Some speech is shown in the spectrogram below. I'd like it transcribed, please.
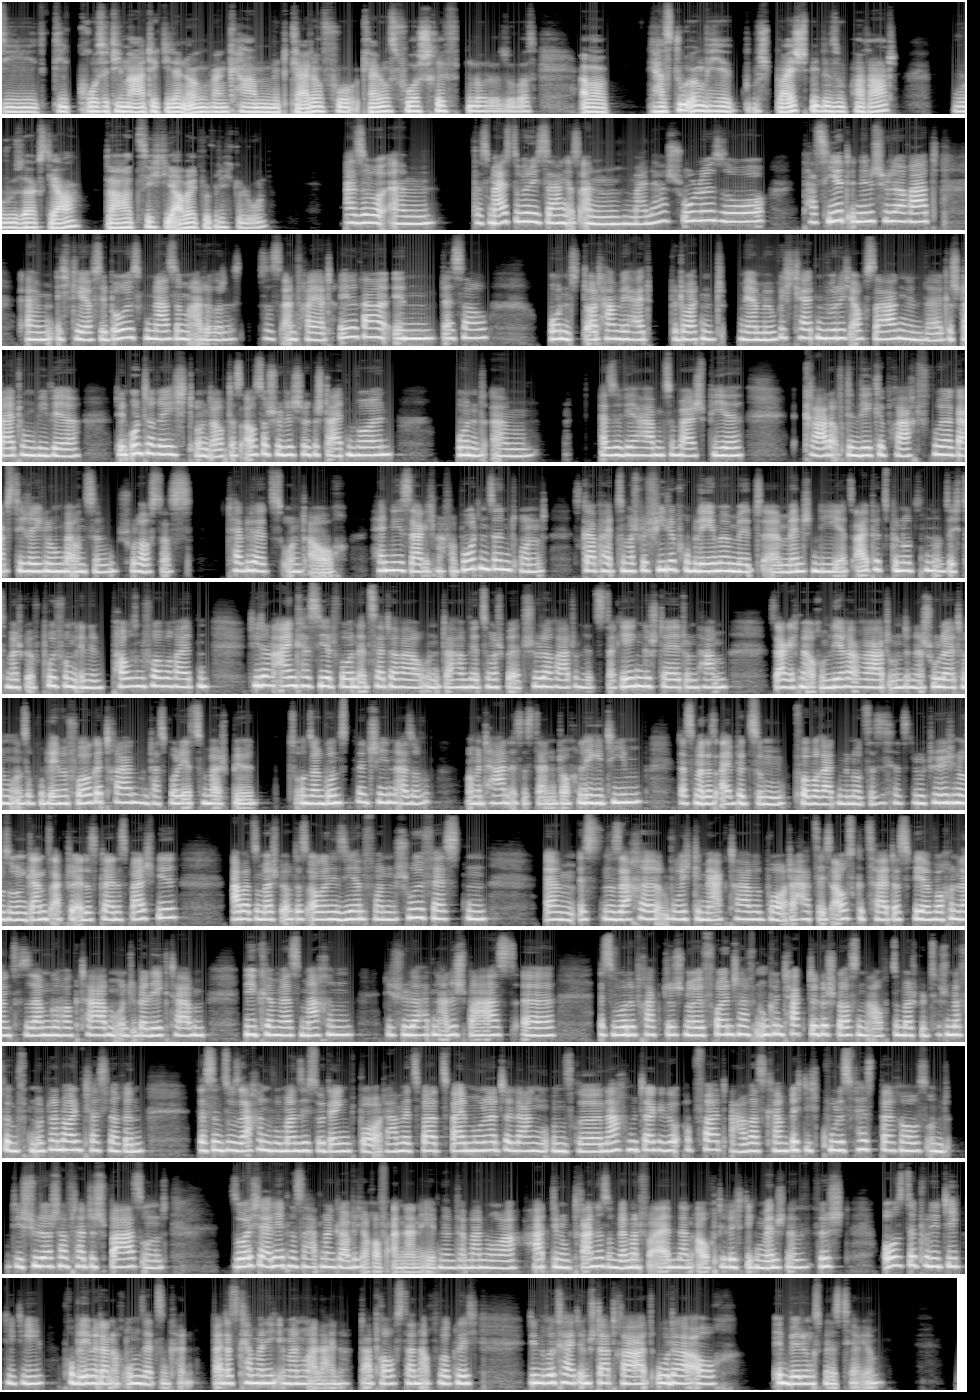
die, die große Thematik, die dann irgendwann kam mit Kleidungsvor Kleidungsvorschriften oder sowas. Aber hast du irgendwelche Beispiele so parat, wo du sagst, ja, da hat sich die Arbeit wirklich gelohnt? Also ähm, das meiste würde ich sagen, ist an meiner Schule so passiert in dem Schülerrat. Ähm, ich gehe aufs Siborius-Gymnasium, also das, das ist ein freier Träger in Dessau. Und dort haben wir halt bedeutend mehr Möglichkeiten, würde ich auch sagen, in der Gestaltung, wie wir den Unterricht und auch das Außerschulische gestalten wollen. Und ähm, also wir haben zum Beispiel gerade auf den Weg gebracht, früher gab es die Regelung bei uns im Schulhaus, dass Tablets und auch Handys, sage ich mal, verboten sind. Und es gab halt zum Beispiel viele Probleme mit äh, Menschen, die jetzt iPads benutzen und sich zum Beispiel auf Prüfungen in den Pausen vorbereiten, die dann einkassiert wurden etc. Und da haben wir zum Beispiel als Schülerrat und jetzt dagegen gestellt und haben, sage ich mal, auch im Lehrerrat und in der Schulleitung unsere Probleme vorgetragen. Und das wurde jetzt zum Beispiel zu unseren Gunsten entschieden. Also momentan ist es dann doch legitim, dass man das iPad zum Vorbereiten benutzt. Das ist jetzt natürlich nur so ein ganz aktuelles kleines Beispiel. Aber zum Beispiel auch das Organisieren von Schulfesten ähm, ist eine Sache, wo ich gemerkt habe, boah, da hat sich's ausgezahlt, dass wir wochenlang zusammengehockt haben und überlegt haben, wie können wir es machen. Die Schüler hatten alle Spaß. Äh, es wurde praktisch neue Freundschaften und Kontakte geschlossen, auch zum Beispiel zwischen der fünften und der Klässlerin. Das sind so Sachen, wo man sich so denkt, boah, da haben wir zwar zwei Monate lang unsere Nachmittage geopfert, aber es kam richtig cooles Fest bei raus und die Schülerschaft hatte Spaß und solche Erlebnisse hat man, glaube ich, auch auf anderen Ebenen, wenn man nur hart genug dran ist und wenn man vor allem dann auch die richtigen Menschen erwischt aus der Politik, die die Probleme dann auch umsetzen können. Weil das kann man nicht immer nur alleine. Da brauchst du dann auch wirklich den Rückhalt im Stadtrat oder auch im Bildungsministerium.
